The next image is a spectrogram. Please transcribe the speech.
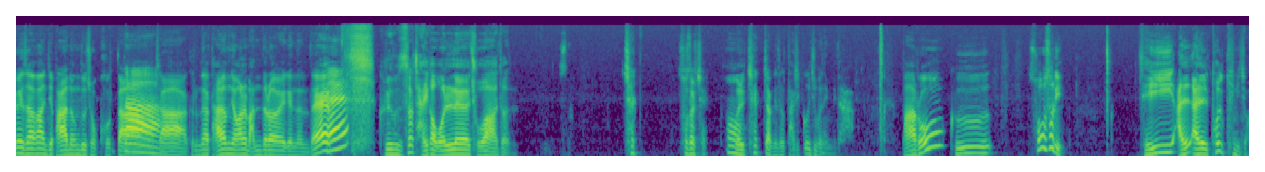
회사가 이제 반응도 좋겠다. 따. 자, 그럼 내가 다음 영화를 만들어야겠는데 네. 그러면서 자기가 원래 좋아하던 책 소설책을 어. 책장에서 다시 끄집어냅니다. 바로 그 소설이 J.R.R. 톨킨이죠.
